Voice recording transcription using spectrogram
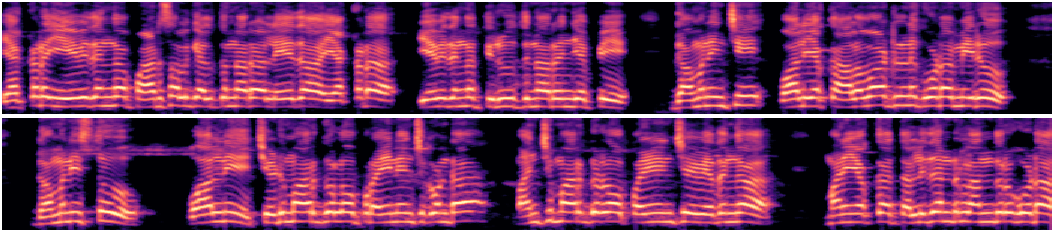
ఎక్కడ ఏ విధంగా పాఠశాలకు వెళ్తున్నారా లేదా ఎక్కడ ఏ విధంగా తిరుగుతున్నారని చెప్పి గమనించి వాళ్ళ యొక్క అలవాట్లను కూడా మీరు గమనిస్తూ వాళ్ళని చెడు మార్గంలో ప్రయాణించకుండా మంచి మార్గంలో పయనించే విధంగా మన యొక్క తల్లిదండ్రులందరూ కూడా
